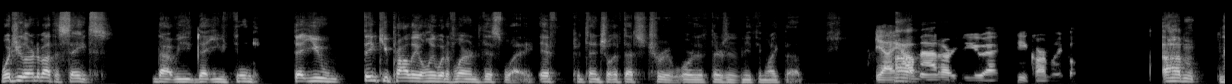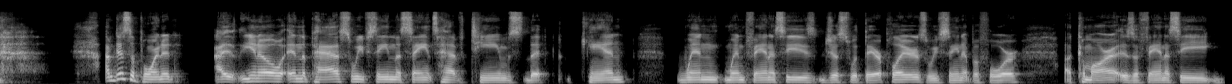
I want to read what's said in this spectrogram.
What'd you learn about the Saints that we that you think that you think you probably only would have learned this way, if potential, if that's true, or if there's anything like that? Yeah, how Uh, mad are you at Pete Carmichael? Um, I'm disappointed. I, you know, in the past, we've seen the Saints have teams that can win win fantasies just with their players. We've seen it before. Uh, Kamara is a fantasy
